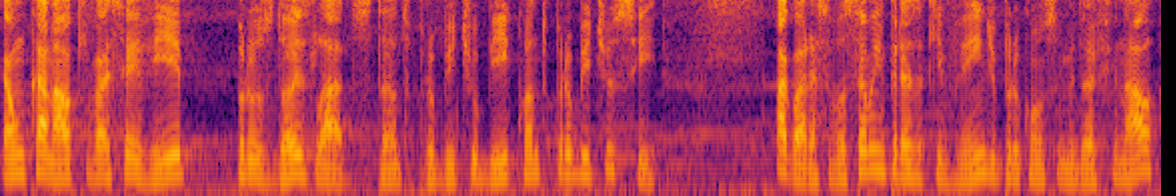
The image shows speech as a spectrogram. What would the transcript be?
é um canal que vai servir para os dois lados, tanto para o B2B quanto para o B2C. Agora, se você é uma empresa que vende para o consumidor final,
